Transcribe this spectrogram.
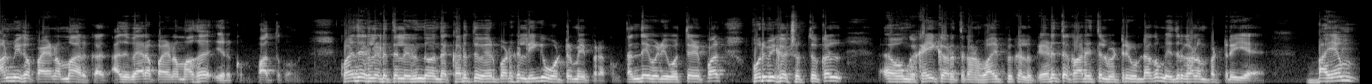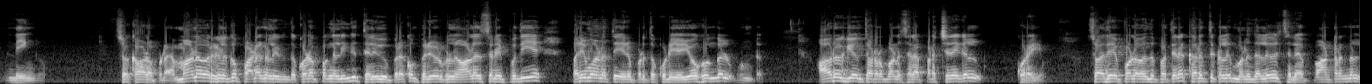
ஆன்மீக பயணமாக இருக்காது. அது வேறு பயணமாக இருக்கும். பார்த்துக்கோங்க. குழந்தைகளிடத்தில் இருந்து வந்த கருத்து வேறுபாடுகள் நீங்கி ஒற்றுமை பிறக்கும். தந்தை வழி ஒத்துழைப்பால் பூர்வீக சொத்துக்கள் உங்கள் கைக்கு வரத்துக்கான வாய்ப்புகள் எடுத்த காரியத்தில் வெற்றி உண்டாகும். எதிர்காலம் பற்றிய பயம் நீங்கும். ஸோ கவலைப்பட மாணவர்களுக்கு பாடங்கள் இருந்த குழப்பங்கள் இங்கு தெளிவு பிறக்கும். பெரியோர்களின் ஆலோசனை புதிய பரிமாணத்தை ஏற்படுத்தக்கூடிய யோகங்கள் உண்டு. ஆரோக்கியம் தொடர்பான சில பிரச்சனைகள் குறையும். ஸோ அதே போல் வந்து பார்த்திங்கன்னா கருத்துக்களை மனதளவில் சில மாற்றங்கள்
